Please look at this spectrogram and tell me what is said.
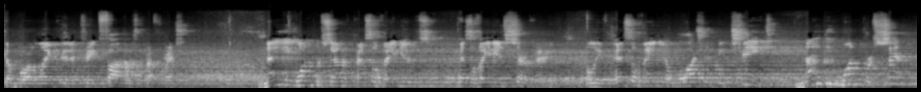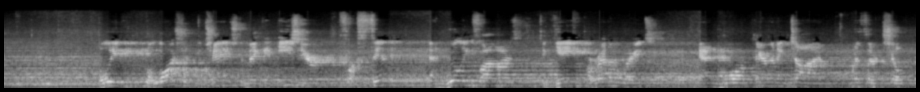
they're more likely to treat fathers preferentially. 91% of Pennsylvanians, Pennsylvanians surveyed believe Pennsylvania law should be changed. 91% believe the law should be changed to make it easier for fit and willing fathers to gain parental rights and more parenting time with their children.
